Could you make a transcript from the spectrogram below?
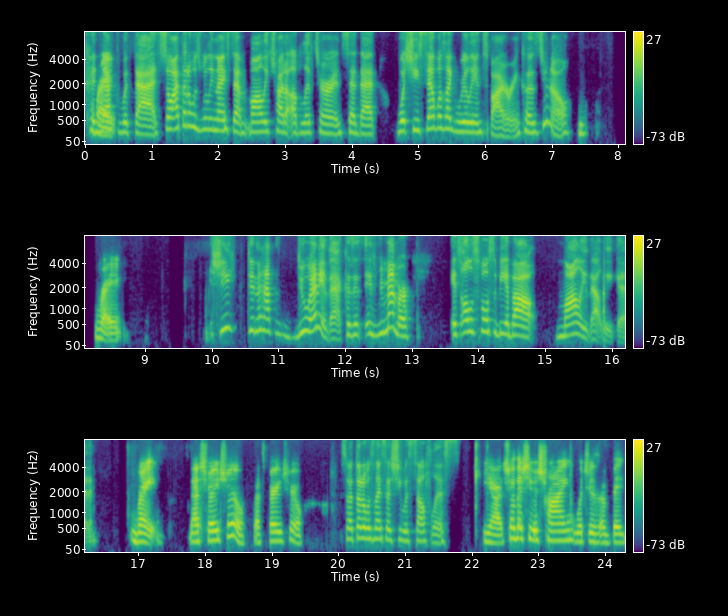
connect with that. So I thought it was really nice that Molly tried to uplift her and said that what she said was like really inspiring because you know right she didn't have to do any of that because it, it, remember it's all supposed to be about molly that weekend. Right. That's very true. That's very true. So i thought it was nice that she was selfless. Yeah it showed that she was trying which is a big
